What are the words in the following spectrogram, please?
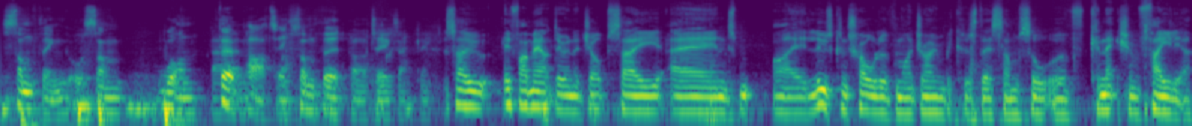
something or someone. Third um, party. Some third party, exactly. So, if I'm out doing a job, say, and I lose control of my drone because there's some sort of connection failure,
